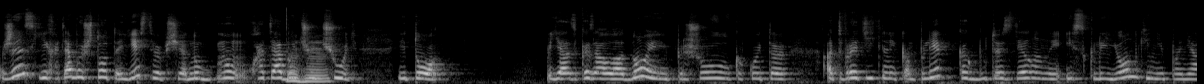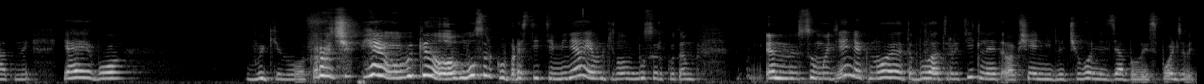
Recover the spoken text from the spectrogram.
Женские хотя бы что-то есть вообще, ну, ну хотя бы uh-huh. чуть-чуть. И то я заказала одно, и пришел какой-то отвратительный комплект, как будто сделанный из клеенки непонятной. Я его выкинула. Короче, я его выкинула в мусорку, простите меня, я выкинула в мусорку там энную сумму денег, но это было отвратительно, это вообще ни для чего нельзя было использовать.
